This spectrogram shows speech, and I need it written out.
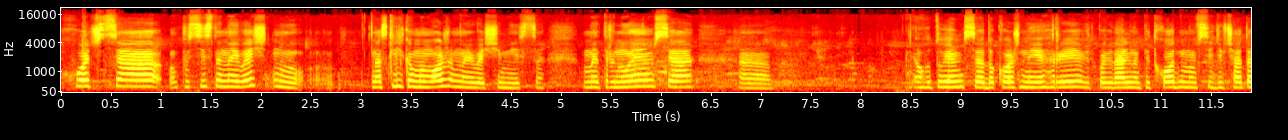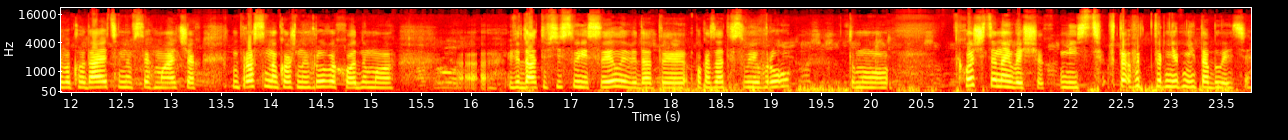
Хочеться посісти найвище, ну, наскільки ми можемо, найвище місце. Ми тренуємося, е, готуємося до кожної гри, відповідально підходимо. Всі дівчата викладаються на всіх матчах. Ми просто на кожну гру виходимо е, віддати всі свої сили, віддати, показати свою гру. Тому хочеться найвищих місць в турнірній таблиці.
